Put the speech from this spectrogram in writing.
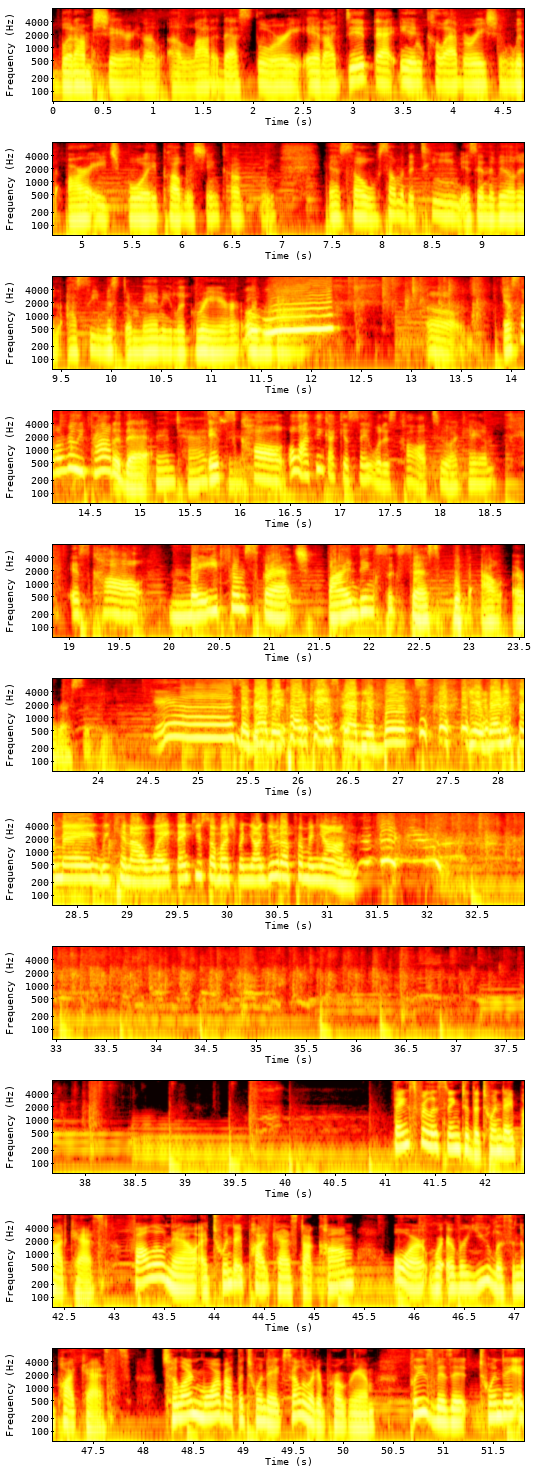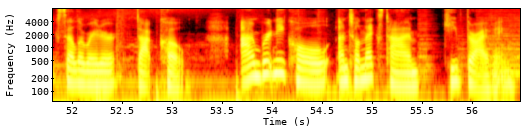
but I'm sharing a, a, lot of that story. And I did that in collaboration with RH Boyd Publishing Company. And so some of the team is in the building. I see Mr. Manny LeGrare over there. Um, and so I'm really proud of that. Fantastic. It's called, oh, I think I can say what it's called too. I can. It's called Made from Scratch Finding Success Without a Recipe. Yeah. So grab your cupcakes, grab your books, get ready for May. We cannot wait. Thank you so much, Mignon. Give it up for Mignon. Thank you. Thanks for listening to the Twende Podcast. Follow now at twendepodcast.com or wherever you listen to podcasts. To learn more about the Twende Accelerator program, please visit twendeaccelerator.co. I'm Brittany Cole. Until next time, keep thriving.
